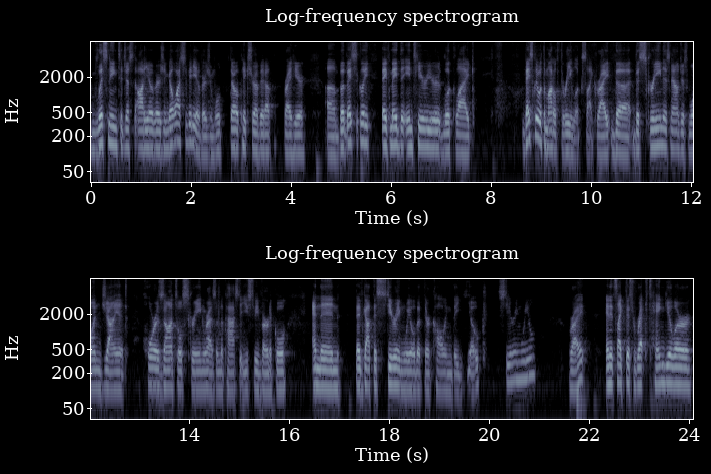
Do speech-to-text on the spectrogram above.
listening to just the audio version go watch the video version. We'll throw a picture of it up right here. Um, but basically they've made the interior look like basically what the model 3 looks like right? The the screen is now just one giant horizontal screen whereas in the past it used to be vertical. And then they've got this steering wheel that they're calling the yoke steering wheel, right? And it's like this rectangular.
